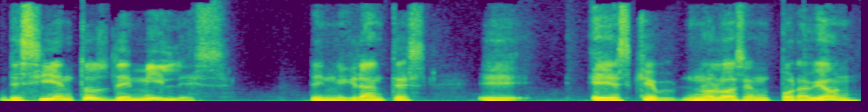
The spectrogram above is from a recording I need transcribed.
de cientos de miles de inmigrantes eh, es que no lo hacen por avión,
